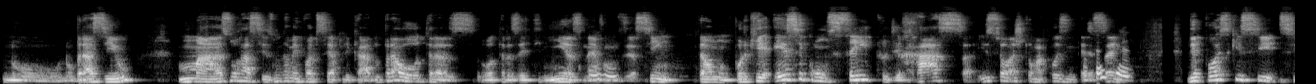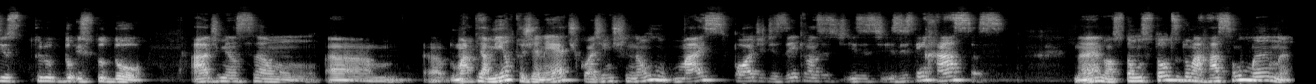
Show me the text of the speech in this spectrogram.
no, no Brasil, mas o racismo também pode ser aplicado para outras, outras etnias, né, vamos dizer assim. Então, porque esse conceito de raça, isso eu acho que é uma coisa interessante. Depois que se, se estudou, estudou a dimensão ah, ah, do mapeamento genético, a gente não mais pode dizer que nós existem raças. Né? Nós somos todos de uma raça humana.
